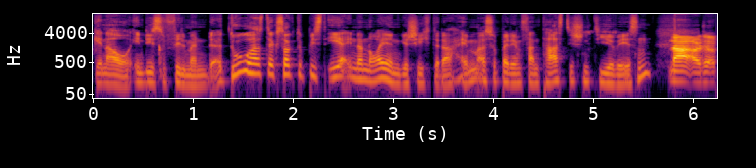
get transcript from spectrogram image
Genau, in diesen Filmen. Du hast ja gesagt, du bist eher in der neuen Geschichte daheim, also bei den fantastischen Tierwesen. Na, also,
